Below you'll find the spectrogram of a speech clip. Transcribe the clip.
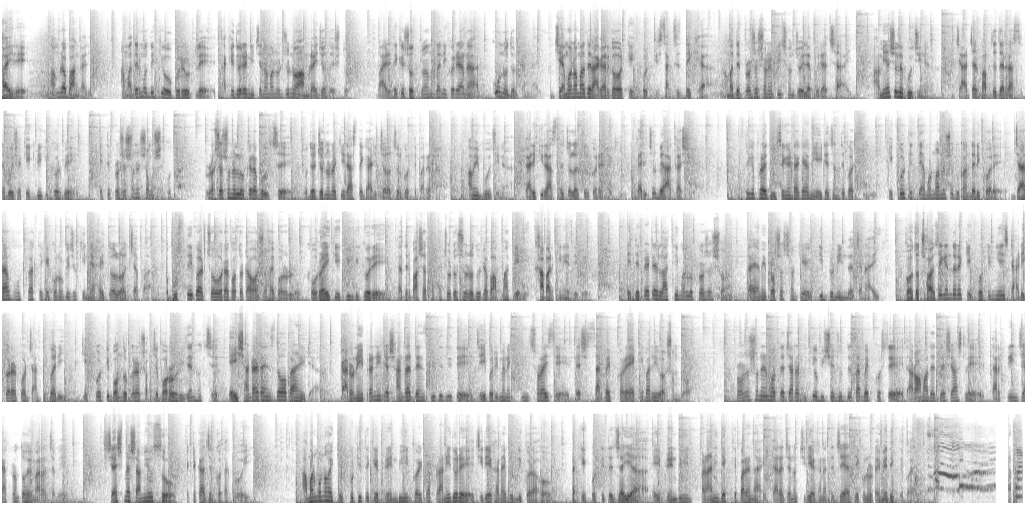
হাইরে আমরা বাঙালি। আমাদের মধ্যে কেউ উপরে উঠলে তাকে ধরে নিচে নামানোর জন্য আমরাই যথেষ্ট। বাইরে থেকে শত্রু আমদানি করে আনার কোনো দরকার নাই। যেমন আমাদের আগারগাঁওয়ার কেক পোর্টটির সাকসেস দেখা, আমাদের প্রশাসনের পিছন জয়লাপুরা চাই আমি আসলে বুঝি না, যার যার বাপদাদার রাস্তাতে বসে কেক বিক্রি করবে, এতে প্রশাসনের সমস্যা কোথায়? প্রশাসনের লোকেরা বলছে ওদের জন্য নাকি রাস্তায় গাড়ি চলাচল করতে পারে না। আমি বুঝি না, গাড়ি কি রাস্তায় চলাচল করে নাকি? গাড়ি চলবে আকাশে। থেকে প্রায় দুই সেকেন্ড আগে আমি এইটা জানতে পারছি একটিতে এমন মানুষও দোকানদারি করে, যারা ফুটপাত থেকে কোনো কিছু কিনে খাইতেও লজ্জা পায়। বুঝতেই পারছ, ওরা কতটা অসহায় বড় লোক। ওরা এই কেক বিক্রি করে তাদের বাসা থাকা ছোট ছোট দুটা বাপ মাকে খাবার কিনে দেবে। এদের পেটে লাথি মারল প্রশাসন, তাই আমি প্রশাসনকে তীব্র নিন্দা জানাই। গত ছয় সেকেন্ড ধরে কেক কোর্টটি নিয়ে স্টাডি করার পর জানতে পারি, কেক কোর্টটি বন্ধ করার সবচেয়ে বড় রিজন হচ্ছে এই সান্ডা ড্যান্স দেওয়া প্রাণীটা কারণ এই প্রাণীটা সান্ডার ড্যান্স দিতে দিতে যেই পরিমাণে ক্রিম ছড়াইছে, দেশে সার্ভাইভ করা একেবারেই অসম্ভব। প্রশাসনের মতে যারা দ্বিতীয় বিশ্বযুদ্ধে সার্ভাইভ করছে, তারাও আমাদের দেশে আসলে তার ক্রিঞ্চে আক্রান্ত হয়ে মারা যাবে। শেষমেশ আমিও সো একটা কাজের কথা কই। আমার মনে হয় কেকপট্টি থেকে ব্রেনবিহীন কয়েকটা প্রাণী ধরে চিড়িয়াখানায় বন্দি করা হোক। তারা কেকপট্টিতে যাইয়া এই ব্রেনবিহীন প্রাণী দেখতে পারে নাই, তারা যেন চিড়িয়াখানাতে যাইয়া যে কোনো টাইমে দেখতে পারে।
